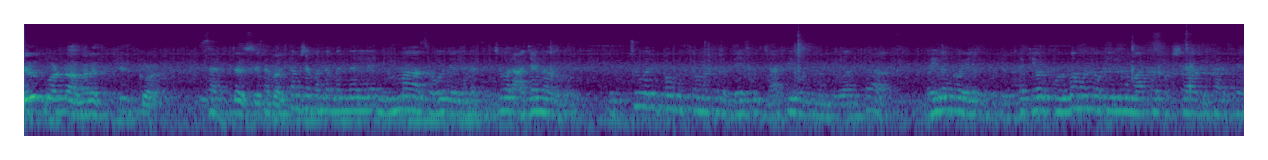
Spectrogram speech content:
ತಿಳ್ಕೊಂಡು ಆಮೇಲೆ ತಿಳ್ಕೊಳ್ಳೋಣ. ಅಷ್ಟೇ ಸಿಂಪಲ್ ಫಲಿತಾಂಶ ಬಂದ ಬೆನ್ನಲ್ಲೇ ನಿಮ್ಮ ಸಹೋದ್ಯೋಗಿಯಾದ ಸಚಿವ ರಾಜಣ್ಣ ಅವರು ಹೆಚ್ಚುವರಿ ಉಪಮುಖ್ಯಮಂತ್ರಿ ಬೇಕು ಜಾತಿ ಒಂದು ಅಂತ ಬಹಿರಂಗ ಹೇಳಿದ್ರು ಕೇವಲ ಪೂರ್ವ ಮತ್ತು ಮಾತ್ರ ಪಕ್ಷ ಅಧಿಕಾರಕ್ಕೆ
